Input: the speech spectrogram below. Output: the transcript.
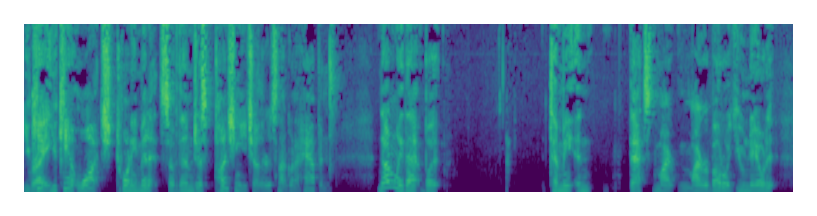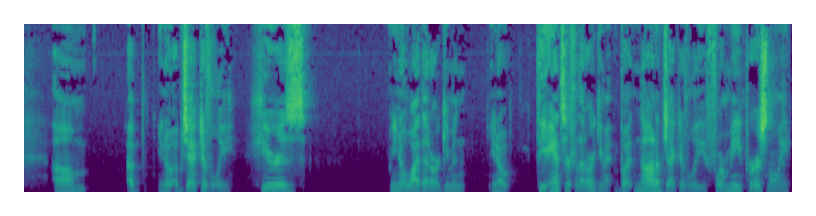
You can't Right. you can't watch 20 minutes of them just punching each other. It's not going to happen. Not only that, but to me and that's my my rebuttal, you nailed it. Um ob- you know, objectively, here is you know why that argument, you know, the answer for that argument, but non-objectively for me personally,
